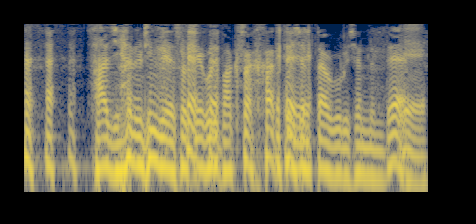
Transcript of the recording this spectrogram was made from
사죄하는 의미에서 개구리 박사가 되셨다고 그러셨는데 예.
